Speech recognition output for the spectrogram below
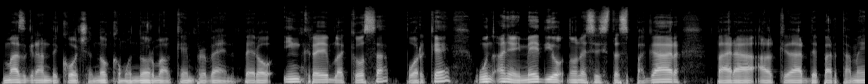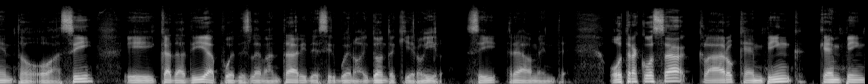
más grande coche, no como normal camper van, pero increíble cosa porque un año y medio no necesitas pagar para alquilar departamento o así y cada día puedes levantar y decir, bueno, ¿y dónde quiero ir? Sí, realmente. Otra cosa, claro, camping, camping,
